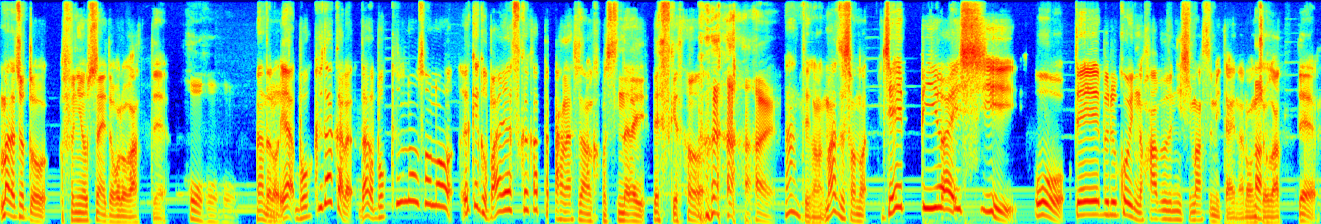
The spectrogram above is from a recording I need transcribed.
まだちょっと腑に落ちないところがあって、ほうほうほう。なんだろう、うん。いや、僕だから、だから僕のその、結構バイアスかかった話なのかもしれないですけど、はい。なんていうかな、まずその JPYC をテーブルコインのハブにしますみたいな論調があって、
